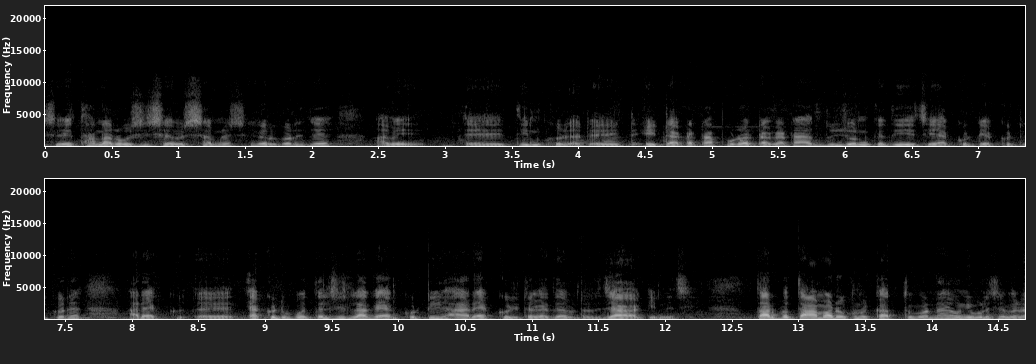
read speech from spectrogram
সে থানার ওসি সাহেবের সামনে স্বীকার করে যে, আমি তিন এই- টাকাটা, পুরো টাকাটা দুজনকে দিয়েছি, এক কোটি এক কোটি করে, আর এক এক কোটি পঁয়তাল্লিশ লাখ, এক কোটি, আর এক কোটি টাকা দিয়ে আমরা জায়গা কিনেছি। তারপর তো আমার ওখানে কর্তব্য নাই, উনি বলেছে এবার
